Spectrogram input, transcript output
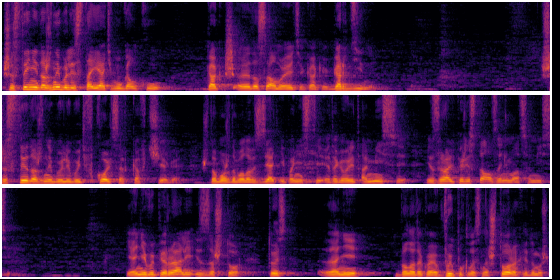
Шесты не должны были стоять в уголку. Как это самое, эти, как их, гордины. Шесты должны были быть в кольцах ковчега, что можно было взять и понести. Это говорит о миссии. Израиль перестал заниматься миссией. И они выпирали из-за штор. То есть они, была такая выпуклость на шторах, и думаешь,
